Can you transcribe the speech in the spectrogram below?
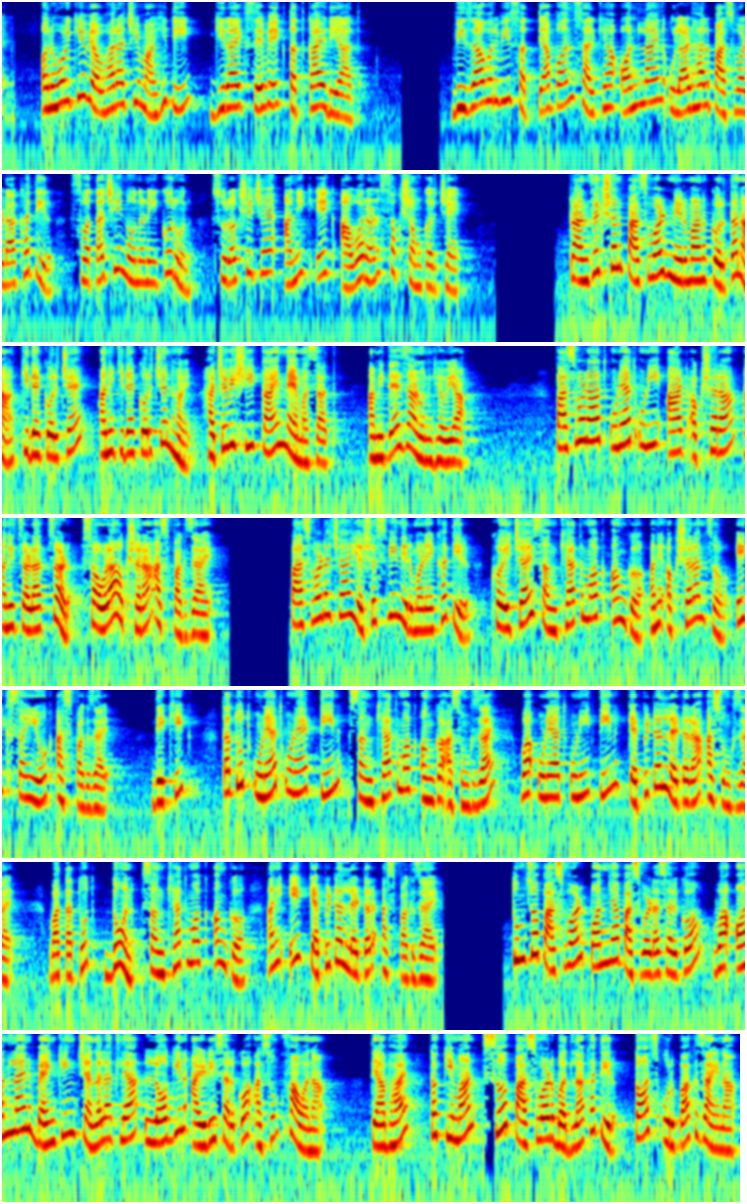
अनवळखी वेव्हाराची माहिती गिरायक सेवेक तत्काळ दियात. विजा वरवीं सत्यापन सारख्या ऑनलायन उलाढाल पासवर्डा खातीर स्वताची नोंदणी करून सुरक्षेचें आनीक एक आवरण सक्षम करचें. ट्रान्झॅक्शन पासवर्ड निर्माण करतना कितें करचें आनी कितें करचें न्हय हाचे विशीं कांय नेम आसात आमी ते जाणून घेवया पासवर्डांत उण्यांत उणी आठ अक्षरां आनी चडांत चड सोळा अक्षरां आसपाक जाय. पासवर्डाच्या यशस्वी निर्मणे खातीर खंयच्याय संख्यात्मक अंक आनी अक्षरांचो एक संयोग आसपाक जाय. देखीक तातूंत उण्यांत उणे तीन संख्यात्मक अंक आसूंक जाय वा उण्यांत उणी तीन कॅपिटल लेटरां आसूंक जाय वा तातूंत दोन संख्यात्मक अंक आनी एक कॅपिटल लेटर आसपाक जाय. तुमचो पासवर्ड पोन्न्या पासवर्डा सारको वा ऑनलायन बँकिंग चॅनलांतल्या लॉगीन आय डी सारको आसूंक फावना. त्या भायर तो किमान स पासवर्ड बदला खातीर तोच उरपाक जायना.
